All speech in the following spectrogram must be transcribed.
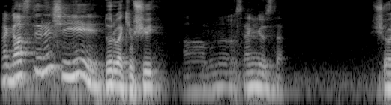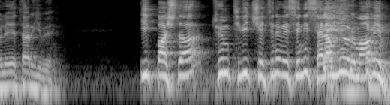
Ha gazetenin şeyi. Dur bakayım şu Aa bunu sen göster. Şöyle yeter gibi. İlk başta tüm Twitch chatini ve seni selamlıyorum abim.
